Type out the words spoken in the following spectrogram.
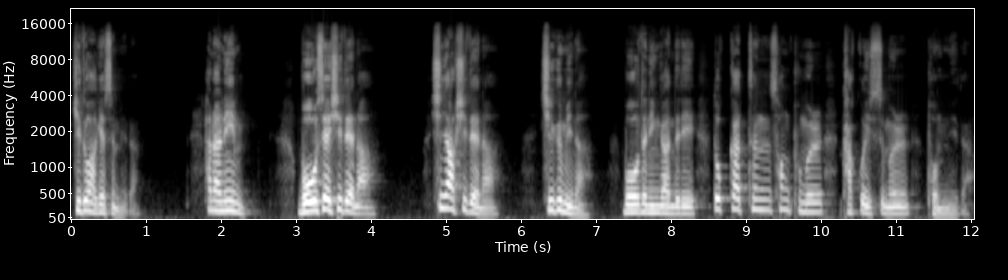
기도하겠습니다. 하나님, 모세 시대나 신약 시대나 지금이나 모든 인간들이 똑같은 성품을 갖고 있음을 봅니다.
